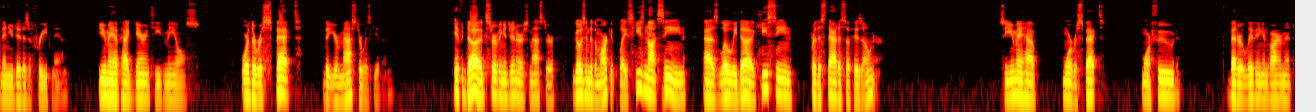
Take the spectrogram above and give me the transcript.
than you did as a freed man. You may have had guaranteed meals or the respect that your master was given. If Doug, serving a generous master, goes into the marketplace, he's not seen as lowly Doug, he's seen for the status of his owner. So you may have more respect, more food, better living environment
